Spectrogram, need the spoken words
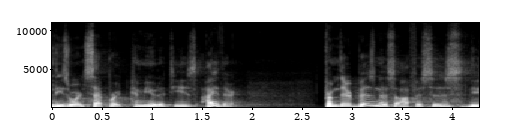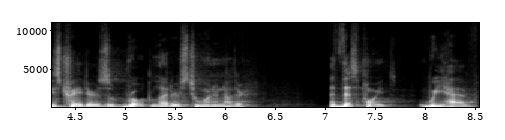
These weren't separate communities either. From their business offices, these traders wrote letters to one another. At this point, we have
